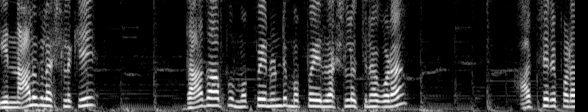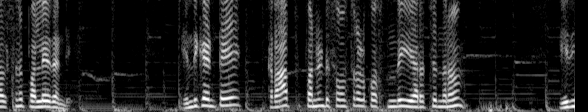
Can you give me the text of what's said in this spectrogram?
ఈ నాలుగు లక్షలకి దాదాపు ముప్పై నుండి ముప్పై ఐదు లక్షలు వచ్చినా కూడా ఆశ్చర్యపడాల్సిన పర్లేదండి ఎందుకంటే క్రాప్ పన్నెండు సంవత్సరాలకు వస్తుంది ఈ ఎర్రచందనం ఇది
